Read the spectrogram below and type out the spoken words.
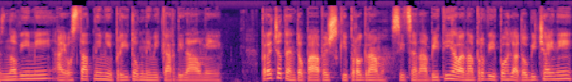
s novými aj ostatnými prítomnými kardinálmi. Prečo tento pápežský program, síce nabitý, ale na prvý pohľad obyčajný,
